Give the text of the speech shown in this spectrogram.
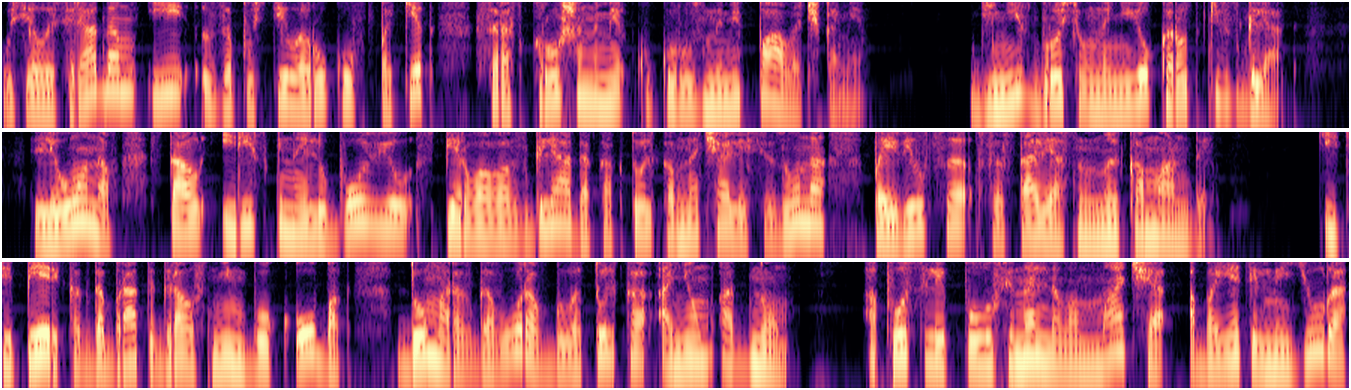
уселась рядом и запустила руку в пакет с раскрошенными кукурузными палочками. Денис бросил на нее короткий взгляд. Леонов стал Ирискиной любовью с первого взгляда, как только в начале сезона появился в составе основной команды. И теперь, когда брат играл с ним бок о бок, дома разговоров было только о нем одном. А после полуфинального матча обаятельный Юра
